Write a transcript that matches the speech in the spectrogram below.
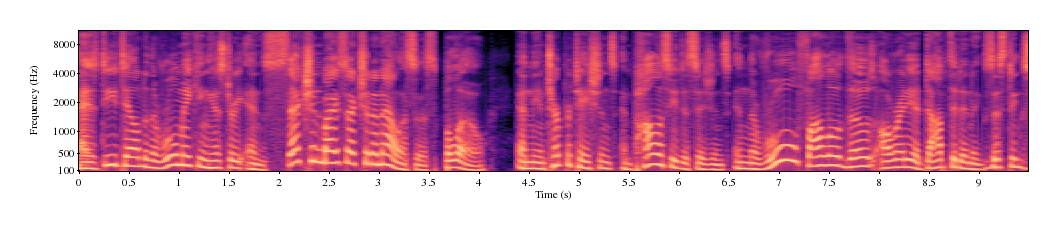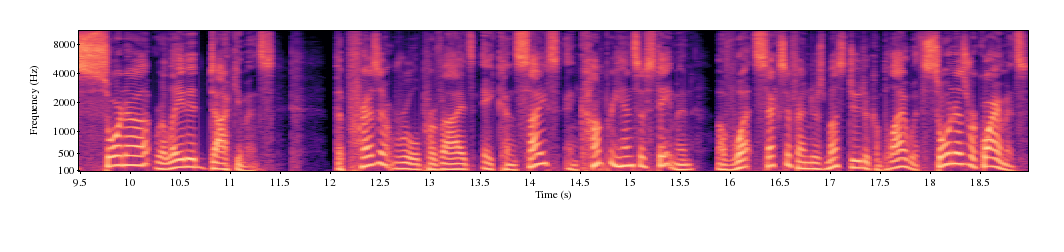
as detailed in the rulemaking history and section by section analysis below, and the interpretations and policy decisions in the rule follow those already adopted in existing SORNA related documents. The present rule provides a concise and comprehensive statement of what sex offenders must do to comply with SORNA's requirements.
